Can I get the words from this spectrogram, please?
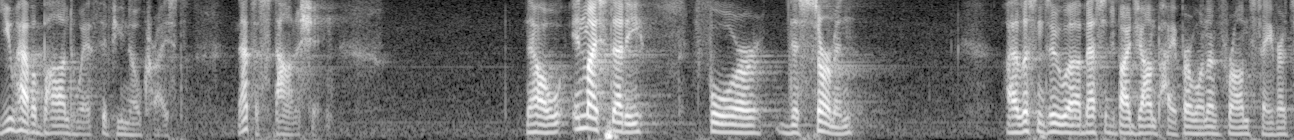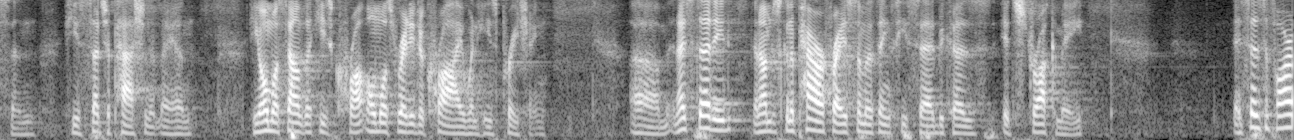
you have a bond with if you know Christ. That's astonishing. Now, in my study for this sermon, I listened to a message by John Piper, one of Ron's favorites, and he's such a passionate man. He almost sounds like he's cry, almost ready to cry when he's preaching. Um, and I studied, and I'm just going to paraphrase some of the things he said because it struck me. It says, if our,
